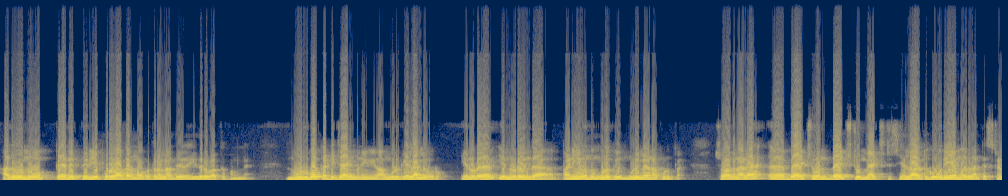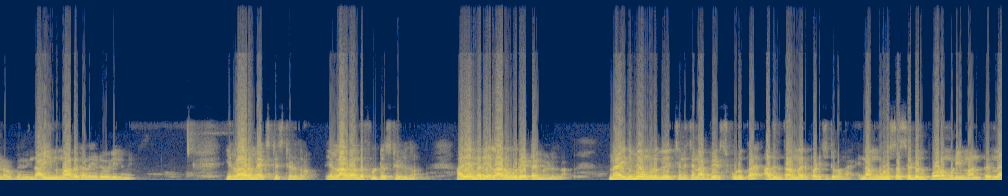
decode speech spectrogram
அது ஒன்றும் பெரிய பெரிய பொருளாதார நோக்கத்தில் நான் அதை எதிர்பார்த்து பண்ணல. நூறுரூவா கட்டி ஜாயின் பண்ணீங்கன்னா உங்களுக்கு எல்லாமே வரும். என்னோட என்னோட இந்த பணியை வந்து உங்களுக்கு முழுமையாக நான் கொடுப்பேன். ஸோ அதனால batch one batch two max test எல்லாத்துக்கும் ஒரே மாதிரி தான் டெஸ்ட் நடக்கும் இந்த ஐந்து மாத கால இடைவெளியிலுமே. எல்லாரும் மேக்ஸ் டெஸ்ட் எழுதலாம். எல்லாரும் அந்த ஃபுல் டெஸ்ட் எழுதலாம். அதே மாதிரி எல்லாரும் ஒரே டைம் எழுதலாம். நான் இனிமேல் உங்களுக்கு சின்ன சின்ன அப்டேட்ஸ் கொடுப்பேன். அதுக்கு தகுந்த மாதிரி படிச்சுட்டு வாங்க. நான் முழுசாக ஷெட்யூல் போட முடியுமான்னு தெரில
